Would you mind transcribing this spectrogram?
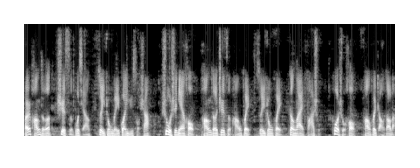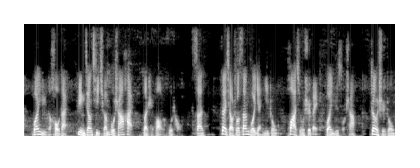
而庞德誓死不降，最终为关羽所杀。数十年后，庞德之子庞会随钟会、邓艾伐蜀，破蜀后，庞会找到了关羽的后代，并将其全部杀害，算是报了复仇。三。在小说《三国演义》中，华雄是被关羽所杀。正史中，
